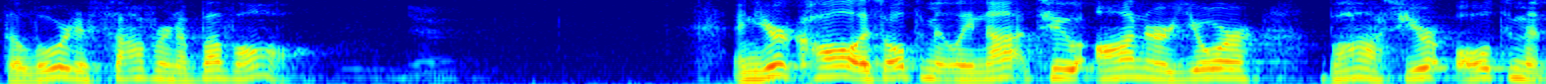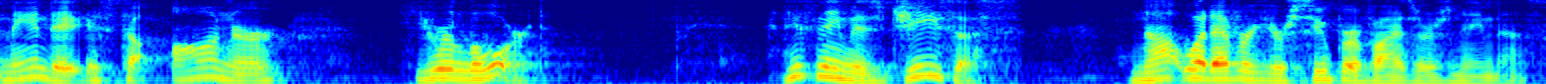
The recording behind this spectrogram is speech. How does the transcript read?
the Lord is sovereign above all. And your call is ultimately not to honor your boss. Your ultimate mandate is to honor your Lord. And his name is Jesus not whatever your supervisor's name is.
